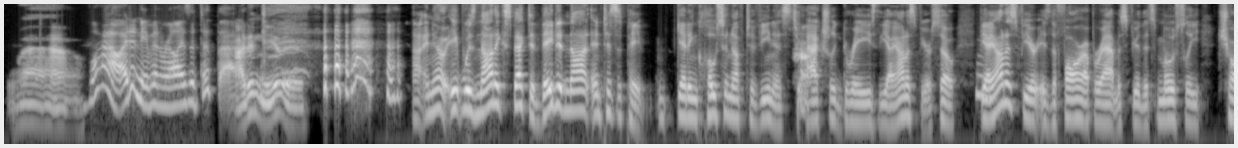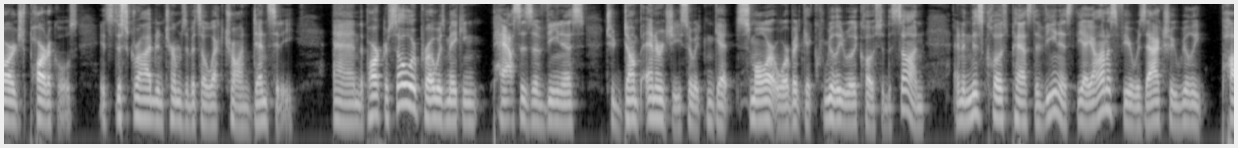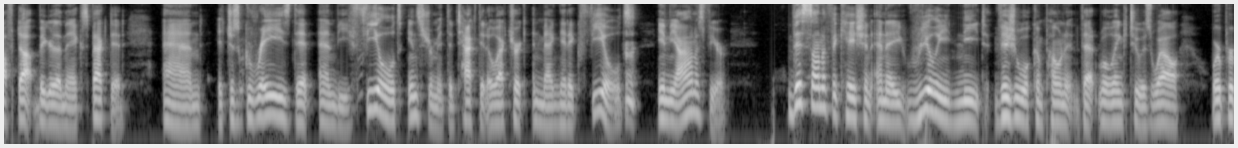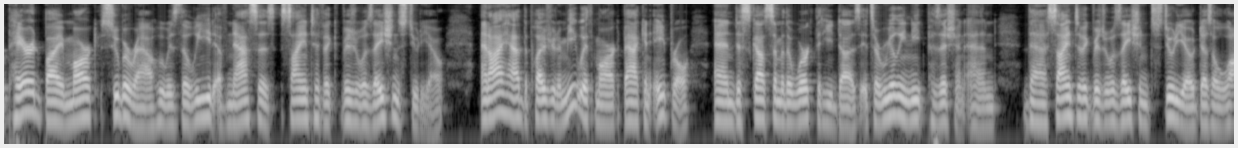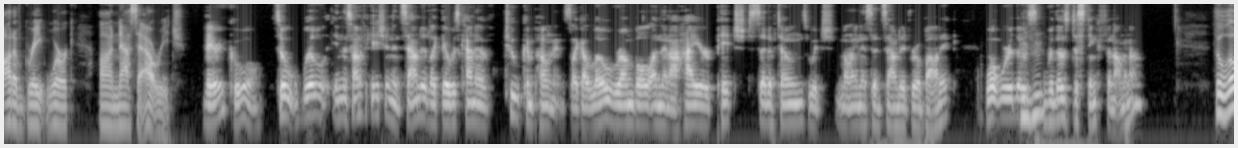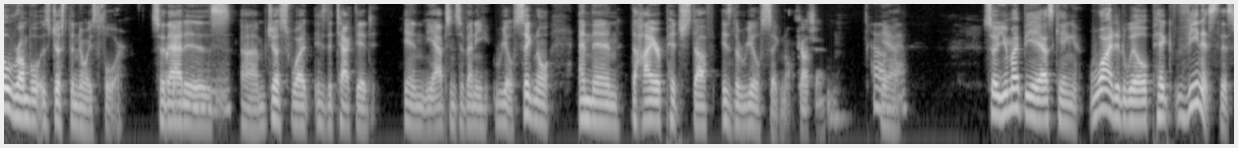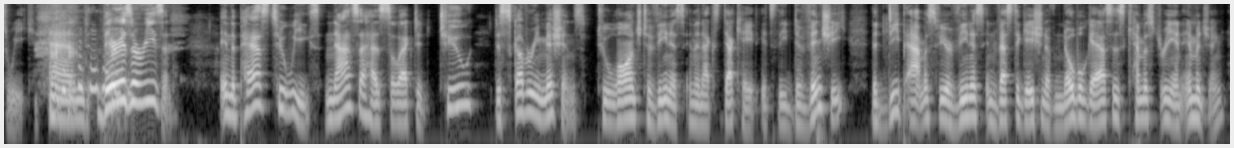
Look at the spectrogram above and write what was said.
Wow. Wow, I didn't even realize it did that. I didn't either. I know it was not expected. They did not anticipate getting close enough to Venus to Huh. actually graze the ionosphere. So, the Hmm. ionosphere is the far upper atmosphere that's mostly charged particles. It's described in terms of its electron density. And the Parker Solar Probe is making passes of Venus to dump energy so it can get smaller orbit, get really, really close to the sun. And in this close pass to Venus, the ionosphere was actually really puffed up, bigger than they expected. And it just grazed it and the field instrument detected electric and magnetic fields in the ionosphere. This sonification and a really neat visual component that we'll link to as well were prepared by Mark SubbaRao, who is the lead of NASA's Scientific Visualization Studio. And I had the pleasure to meet with Mark back in April and discuss some of the work that he does. It's a really neat position, and the Scientific Visualization Studio does a lot of great work on NASA outreach. Very cool. So, Will, in the sonification, it sounded like there was kind of two components, like a low rumble and then a higher pitched set of tones, which Malena said sounded robotic. What were those? Mhm. Were those distinct phenomena? The low rumble is just the noise floor. So Okay. that is um, just what is detected in the absence of any real signal. And then the higher pitch stuff is the real signal. Gotcha. Oh, okay. Yeah. So you might be asking, why did Will pick Venus this week? And there is a reason. In the past two weeks, NASA has selected two Discovery missions to launch to Venus in the next decade. It's the Da Vinci, the Deep Atmosphere Venus Investigation of Noble Gases, Chemistry, and Imaging,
